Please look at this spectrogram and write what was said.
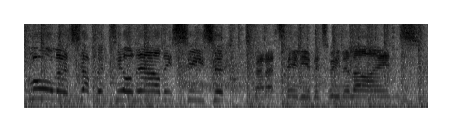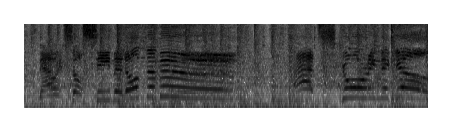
flawless up until now this season. Kvaratskhelia between the lines. Now it's Osimhen on the move! And scoring the goal!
